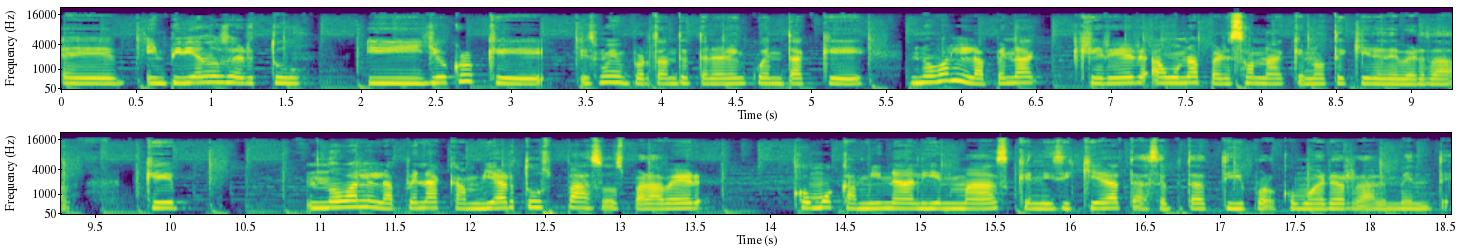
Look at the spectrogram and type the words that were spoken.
eh, impidiendo ser tú. Y yo creo que es muy importante tener en cuenta que no vale la pena querer a una persona que no te quiere de verdad. Que no vale la pena cambiar tus pasos para ver cómo camina alguien más que ni siquiera te acepta a ti por cómo eres realmente.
